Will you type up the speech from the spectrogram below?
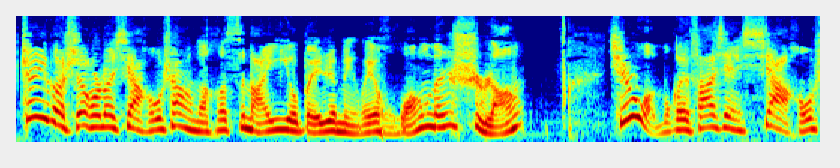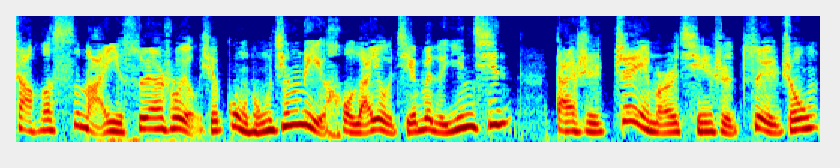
这个时候的夏侯尚呢和司马懿又被任命为黄门侍郎。其实我们会发现，夏侯尚和司马懿虽然说有些共同经历，后来又结为了姻亲，但是这门亲事最终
